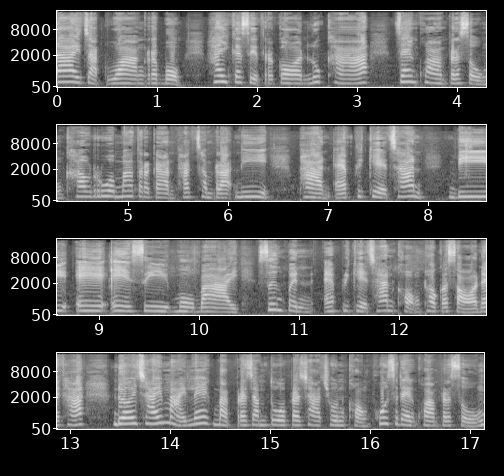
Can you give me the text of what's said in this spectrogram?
ได้จัดวางระบบให้เกษตรกรลูกค้า แจ้งความประสงค์เข้าร่วมมาตรการพักชำระหนี้ผ่านแอปพลิเคชัน BAAC Mobile ซึ่งเป็นแอปพลิเคชันของทกสนะคะ โดยใช้หมายเลขบัตรประจำตัวประชาชนของผู้แสดงความประสงค์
